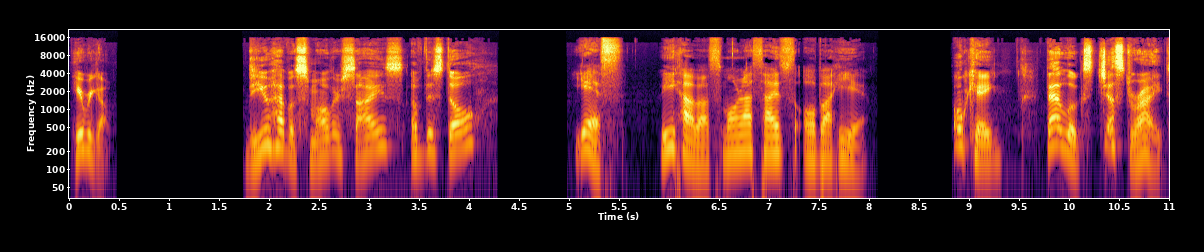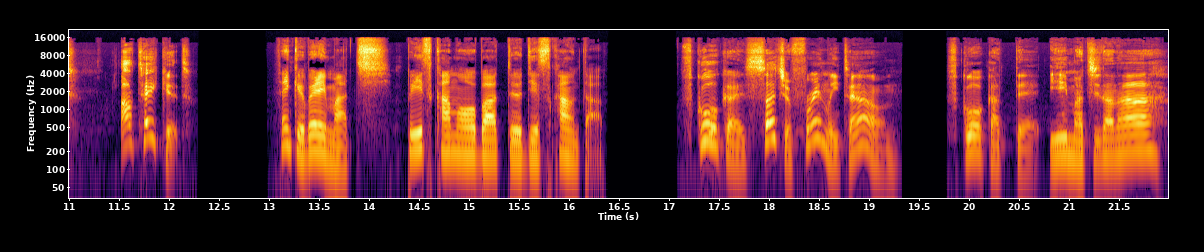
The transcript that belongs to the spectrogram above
Here we go. Do you have a smaller size of this doll? Yes. We have a smaller size over here. Okay, that looks just right. I'll take it. Thank you very much. Please come over to this counter. Fukuoka is such a friendly town. 福岡っていい街だな。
